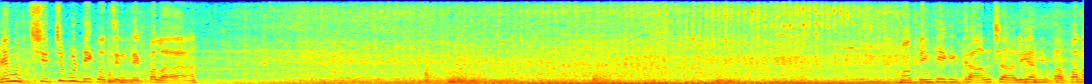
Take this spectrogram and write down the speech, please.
మేము చిచ్చుబుడ్డికి వచ్చిన తిప్పలా. మా పింకీకి కాల్చాలి అని తపన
